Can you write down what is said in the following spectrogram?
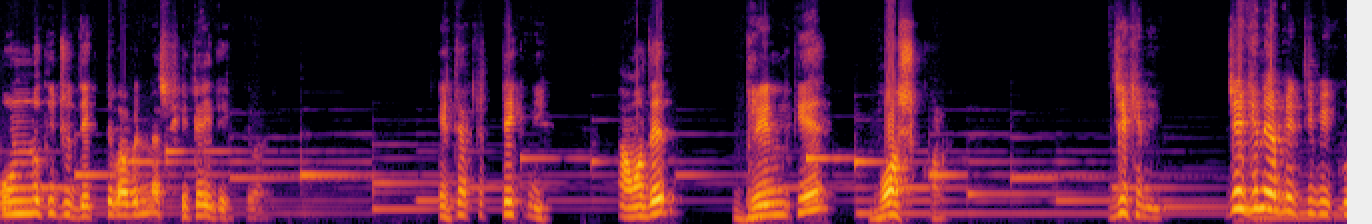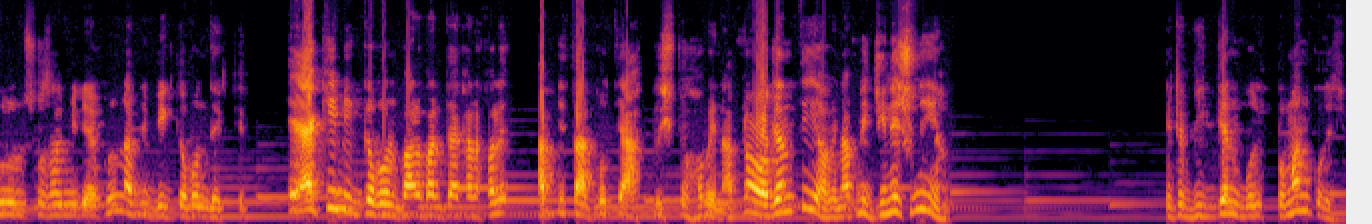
অন্য কিছু দেখতে পাবেন না, সেটাই দেখতে পাবেন। এটা একটা টেকনিক আমাদের ব্রেনকে বশ করা। যেখানে যেখানে আপনি টিভি খুলুন সোশ্যাল মিডিয়া খুলুন, আপনি বিজ্ঞাপন দেখছেন, একই বিজ্ঞাপন বারবার দেখার ফলে আপনি তার প্রতি আকৃষ্ট হবেন, আপনার অজান্তেই হবেন, আপনি জেনে শুনেই হবেন। এটা বিজ্ঞান বল প্রমাণ করেছে।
